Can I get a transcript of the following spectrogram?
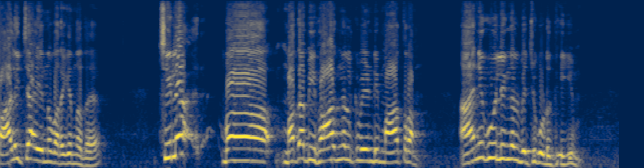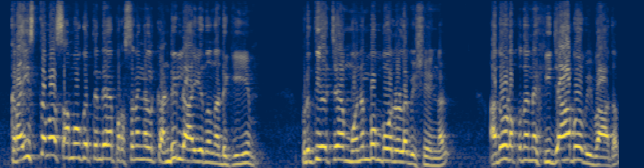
പാളിച്ച എന്ന് പറയുന്നത് ചില മതവിഭാഗങ്ങൾക്ക് വേണ്ടി മാത്രം ആനുകൂല്യങ്ങൾ വെച്ചു കൊടുക്കുകയും ക്രൈസ്തവ സമൂഹത്തിന്റെ പ്രശ്നങ്ങൾ കണ്ടില്ല എന്ന് നടിക്കുകയും പ്രത്യേകിച്ച് മുനമ്പം പോലുള്ള വിഷയങ്ങൾ അതോടൊപ്പം തന്നെ ഹിജാബ് വിവാദം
